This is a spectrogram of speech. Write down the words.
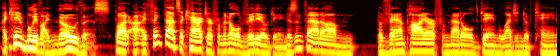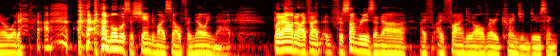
I can't believe I know this, but I think that's a character from an old video game. Isn't that um? the vampire from that old game Legend of Kain or whatever. I'm almost ashamed of myself for knowing that but I don't know. I find for some reason uh, I, I find it all very cringe-inducing.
